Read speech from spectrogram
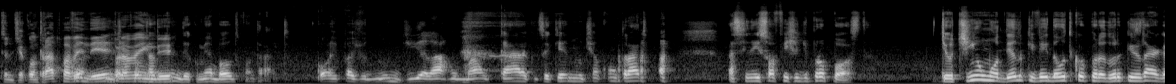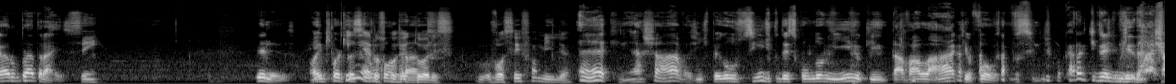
Você não tinha contrato pra vender. Contrato vender. pra vender, com minha bola do contrato. Corre pra ajudar no dia lá, arrumar um cara, não sei o que, não tinha contrato. Assinei só ficha de proposta. Que eu tinha um modelo que veio da outra incorporadora que eles largaram pra trás. Sim. Beleza. Olha a importância Quem eram do os contrato. corretores? Você e família. É, quem achava. A gente pegou o síndico desse condomínio que tava lá, que, pô, o síndico, o cara que tinha credibilidade.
